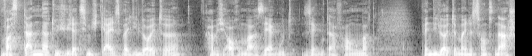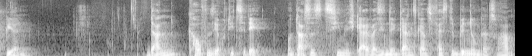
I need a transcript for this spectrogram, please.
Was dann natürlich wieder ziemlich geil ist, weil die Leute habe ich auch immer sehr gut, sehr gute Erfahrungen gemacht. Wenn die Leute meine Songs nachspielen, dann kaufen sie auch die CD. Und das ist ziemlich geil, weil sie eine ganz, ganz feste Bindung dazu haben.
